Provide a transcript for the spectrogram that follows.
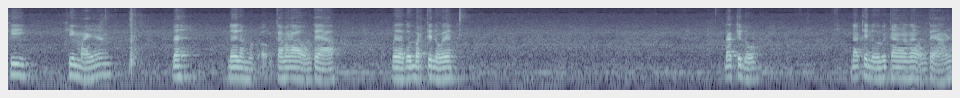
Khi khi máy, đây đây là một camera ống tè áo bây giờ tôi bật kết nối lên. Đã kết nối, đã kết nối với camera ống tay áo nhé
